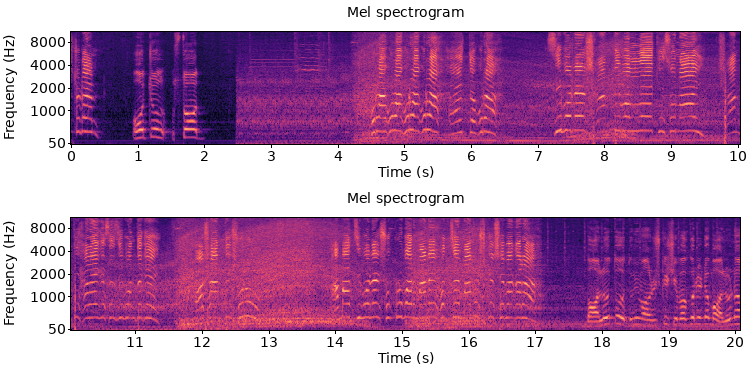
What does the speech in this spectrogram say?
স্টুডেন্ট ও চল উস্তাদ। ঘোরা ঘোরা ঘোরা। এই তো ঘোরা। জীবনের শান্তি বললে কিছু নাই। শান্তি হারায় গেছে জীবন থেকে। অশান্তি শুরু। আমার জীবনের শুক্রবার মানে হচ্ছে মানুষকে সেবা করা। বলো তো তুমি মানুষকে সেবা করে এটা বলো না।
